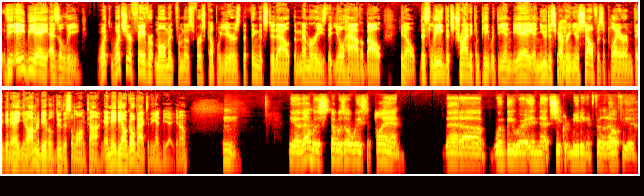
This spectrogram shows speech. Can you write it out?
The ABA as a league, what what's your favorite moment from those first couple years? The thing that stood out, the memories that you'll have about you know this league that's trying to compete with the NBA and you mm-hmm. discovering mm-hmm. yourself as a player and thinking hey you know I'm going to be able to do this a long time and maybe I'll go back to the NBA you know mm. yeah that was that was always the plan that uh, when we were in that secret meeting in Philadelphia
